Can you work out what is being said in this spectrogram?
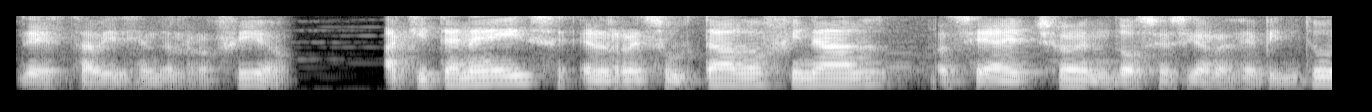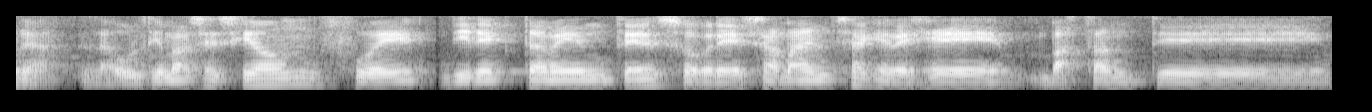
de esta Virgen del Rocío. Aquí tenéis el resultado final, se ha hecho en dos sesiones de pintura. La última sesión fue directamente sobre esa mancha que dejé bastante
